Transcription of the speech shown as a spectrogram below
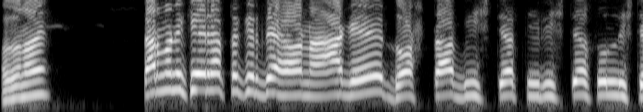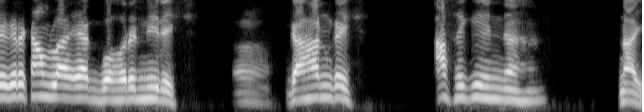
বুঝো না তার মানে কে রাত থেকে দেখা না আগে দশটা বিশটা তিরিশটা চল্লিশটা করে কামলা এক বহরে নিরেছে হ্যাঁ। গাহান গাইছে। আছে কি না নাই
